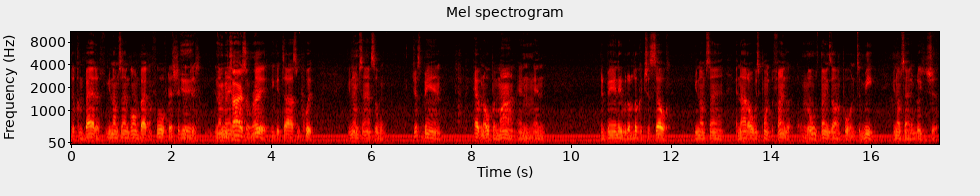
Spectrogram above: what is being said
the combative. You know what I'm saying? Going back and forth. That shit Yeah. just you It know can what I be mean? tiresome, right? Yeah, it get tiresome quick. You know what I'm saying? So just being having an open mind and Mhm. and and being able to look at yourself. You know what I'm saying? And not always point the finger. Mm-hmm. Those things are important to me. You know what I'm saying? In a relationship.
